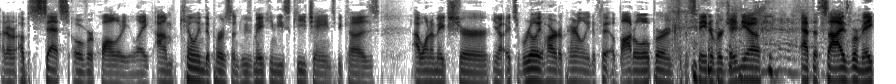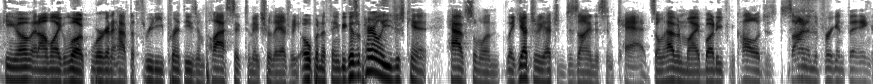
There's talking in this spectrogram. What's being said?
I don't obsess over quality. Like I'm killing the person who's making these keychains because. I want to make sure, you know, it's really hard apparently to fit a bottle opener into the state of Virginia at the size we're making them. And I'm like, look, we're going to have to 3D print these in plastic to make sure they actually open a thing because apparently you just can't have someone like you actually have to design this in CAD. So I'm having my buddy from college is designing the friggin' thing. And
